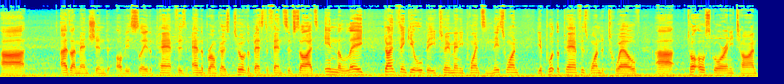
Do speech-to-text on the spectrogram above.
Uh, as I mentioned, obviously the Panthers and the Broncos, two of the best defensive sides in the league. Don't think it will be too many points in this one. You put the Panthers 1 to 12, uh, total score anytime,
